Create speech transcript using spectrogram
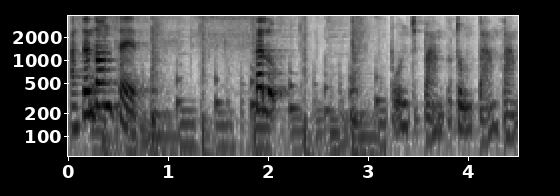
Hasta entonces, salud. Punch pam, tum pam pam.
